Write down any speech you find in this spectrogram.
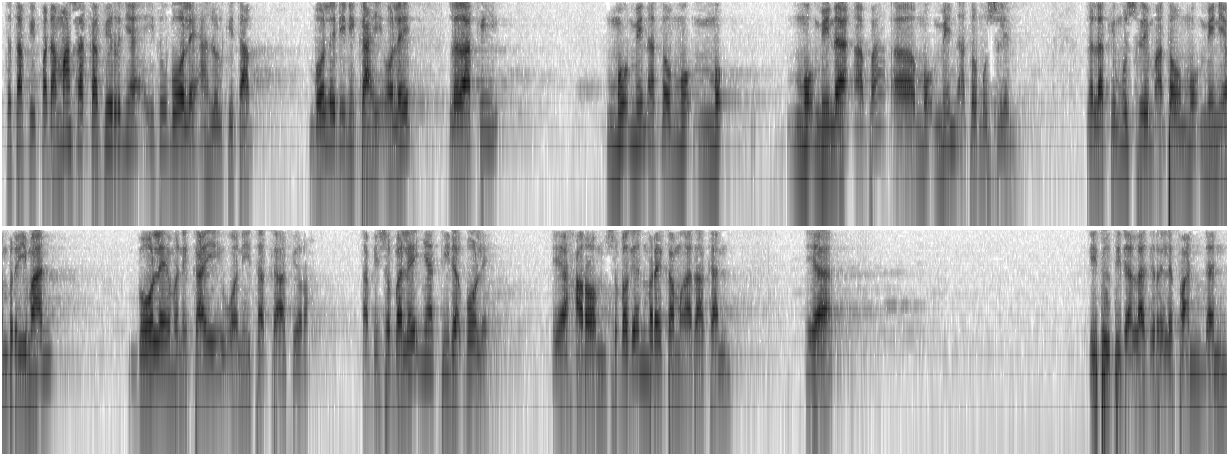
Tetapi pada masa kafirnya itu boleh ahlul kitab boleh dinikahi oleh lelaki mukmin atau mu, mu, mukmina apa uh, mukmin atau muslim. Lelaki muslim atau mukmin yang beriman boleh menikahi wanita kafirah. Tapi sebaliknya tidak boleh. Ya haram. Sebagian mereka mengatakan ya itu tidak lagi relevan dan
